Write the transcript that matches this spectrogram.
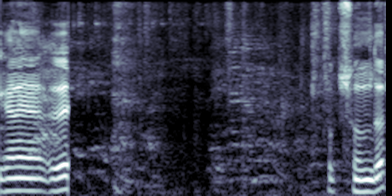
এখানে খুব সুন্দর।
